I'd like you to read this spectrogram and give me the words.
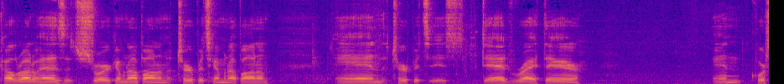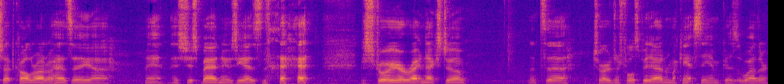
Colorado has a destroyer coming up on him, a Tirpitz coming up on him. And the Tirpitz is dead right there. And of course that Colorado has a, uh, man, it's just bad news. He has that destroyer right next to him. That's uh, charging full speed at him. I can't see him because of the weather.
